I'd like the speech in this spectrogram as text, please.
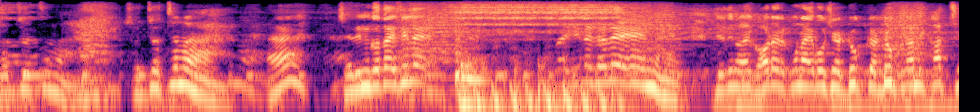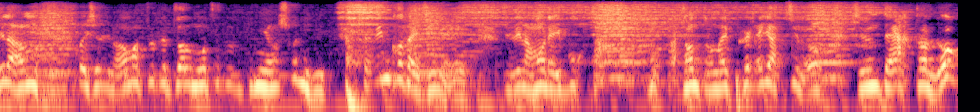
সহ্য হচ্ছে না। সহ্য হচ্ছে না। হ্যাঁ? সেদিন কোথায় ছিলে? কোথায় ছিলে সেদিন? যেদিন ওই ঘরের কোনায় বসে ডুকটা ডুকটা আমি কাঁদছিলাম। ওই সেদিন আমার চোখে জল মুছে তো তুমি আসনি। সেদিন কোথায় ছিলে? যেদিন আমার এই বুকটা বুকটা যন্ত্রণায় ফেটে যাচ্ছিল সেদিন তো একটা লোক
